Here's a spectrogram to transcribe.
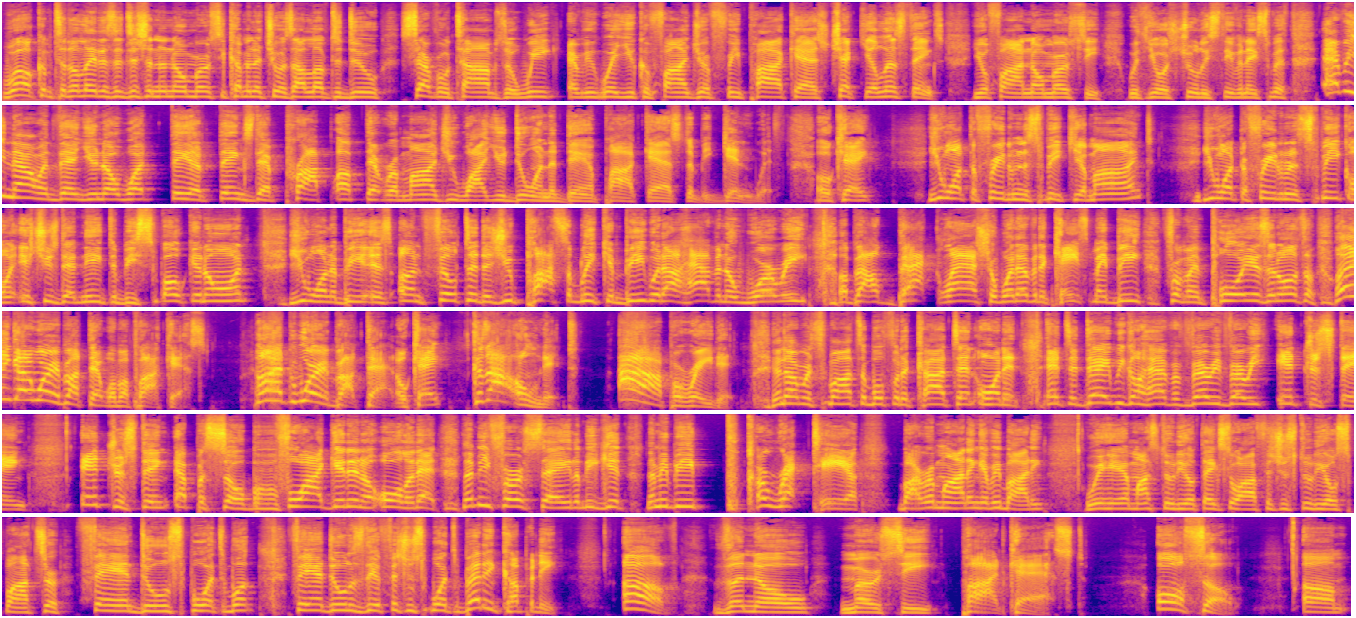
Welcome to the latest edition of No Mercy, coming at you as I love to do several times a week. Everywhere you can find your free podcast, check your listings. You'll find No Mercy with yours truly, Stephen A. Smith. Every now and then, you know what? There are things that prop up that remind you why you're doing the damn podcast to begin with. Okay? You want the freedom to speak your mind. You want the freedom to speak on issues that need to be spoken on. You want to be as unfiltered as you possibly can be without having to worry about backlash or whatever the case may be from employers and all that stuff. I ain't got to worry about that with my podcast. I don't have to worry about that, okay? Because I own it. I operate it and I'm responsible for the content on it. And today we're going to have a very, very interesting, interesting episode. But before I get into all of that, let me first say, let me get, let me be correct here by reminding everybody we're here in my studio thanks to our official studio sponsor, FanDuel Sportsbook. FanDuel is the official sports betting company of the No Mercy podcast. Also, um,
